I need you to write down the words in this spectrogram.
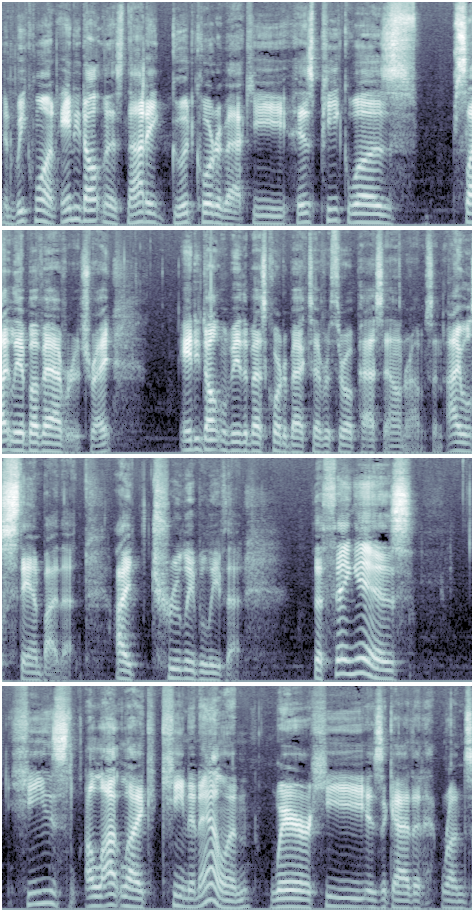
in week one, Andy Dalton is not a good quarterback. He His peak was slightly above average, right? Andy Dalton will be the best quarterback to ever throw a pass to Allen Robinson. I will stand by that. I truly believe that. The thing is, he's a lot like Keenan Allen, where he is a guy that runs.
